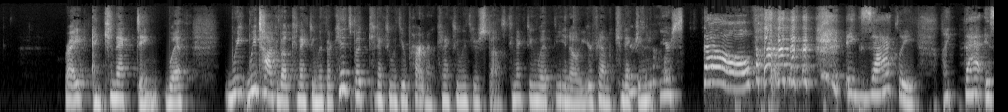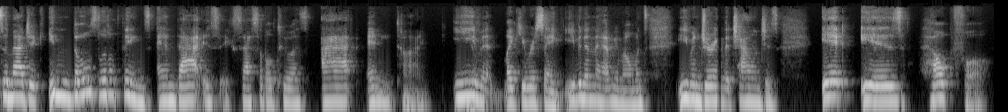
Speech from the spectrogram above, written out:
right? And connecting with we, we talk about connecting with our kids, but connecting with your partner, connecting with your spouse, connecting with, you know, your family, connecting yourself. with yourself yourself. exactly. Like that is the magic in those little things. And that is accessible to us at any time. Even yeah. like you were saying, even in the heavy moments, even during the challenges, it is helpful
